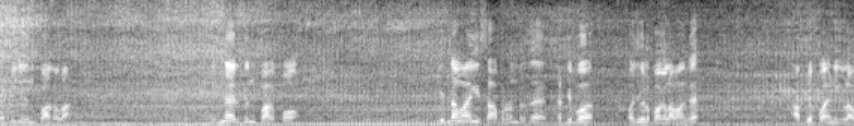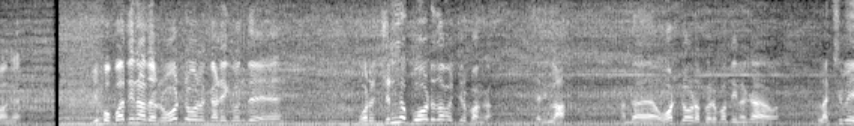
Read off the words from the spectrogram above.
எப்படி இருக்குதுன்னு பார்க்கலாம். என்ன இருக்குதுன்னு பார்ப்போம். என்ன வாங்கி சாப்பிட்றோன்றத கண்டிப்பாக பதிவில் பார்க்கலாம் வாங்க. அப்படியே பயணிக்கலாம் வாங்க. இப்போ பார்த்தீங்கன்னா அந்த ரோட்டோர கடைக்கு வந்து ஒரு சின்ன போர்டு தான் வச்சுருப்பாங்க. சரிங்களா? அந்த ஹோட்டலோட பேர் பார்த்தீங்கன்னாக்கா லக்ஷ்மி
